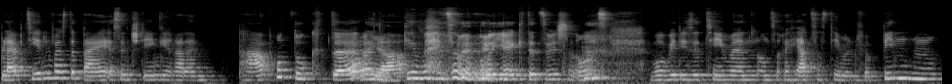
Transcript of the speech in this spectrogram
bleibt jedenfalls dabei, es entstehen gerade ein paar Produkte, Oh ja. gemeinsame Projekte zwischen uns, wo wir diese Themen, unsere Herzensthemen verbinden.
